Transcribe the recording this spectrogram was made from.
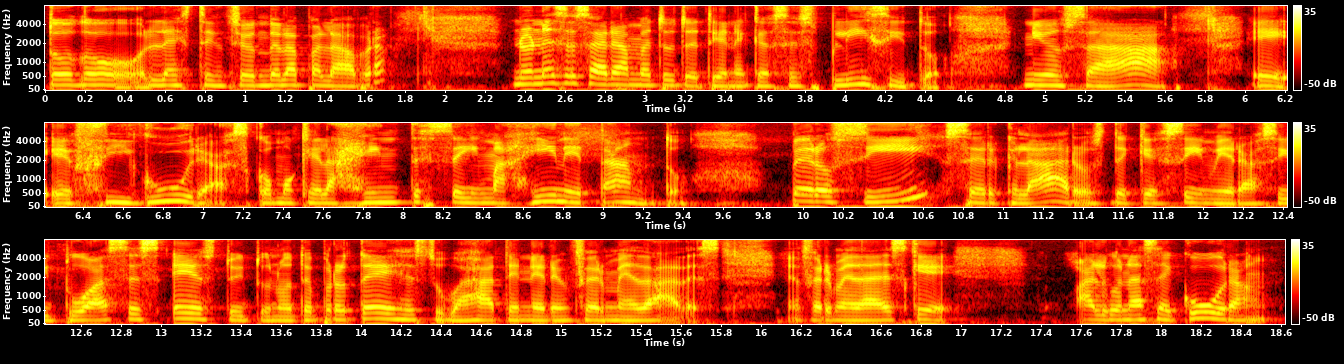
toda la extensión de la palabra, no necesariamente usted tiene que ser explícito, ni usar eh, eh, figuras como que la gente se imagine tanto. Pero sí ser claros de que sí, mira, si tú haces esto y tú no te proteges, tú vas a tener enfermedades. Enfermedades que algunas se curan,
